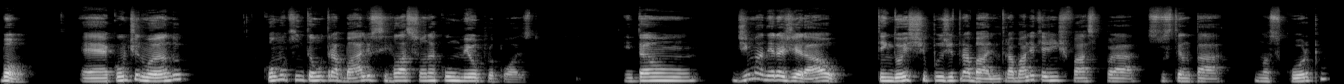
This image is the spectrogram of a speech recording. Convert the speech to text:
Bom, é, continuando, como que então o trabalho se relaciona com o meu propósito? Então, de maneira geral, tem dois tipos de trabalho. O trabalho que a gente faz para sustentar nosso corpo,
